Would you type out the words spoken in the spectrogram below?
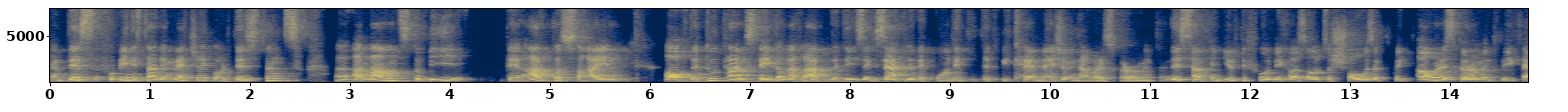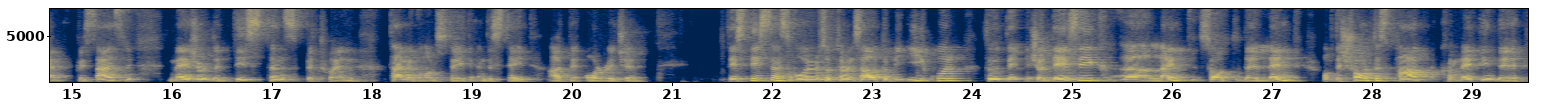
And this Fubini-Study metric or distance uh, amounts to be the arccosine of the two-time state overlap that is exactly the quantity that we can measure in our experiment. And this is something beautiful because also shows that with our experiment, we can precisely measure the distance between time evolved state and the state at the origin. This distance also turns out to be equal to the geodesic uh, length, so to the length of the shortest path connecting the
